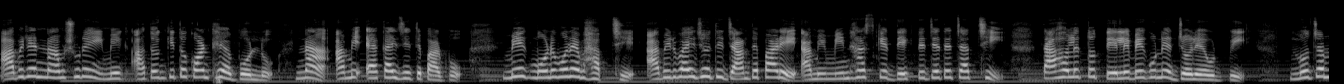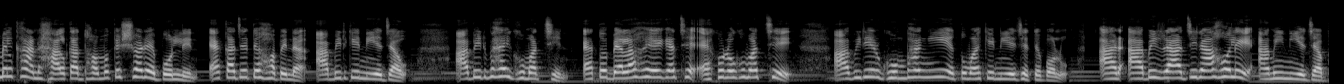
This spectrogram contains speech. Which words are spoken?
আবিরের নাম শুনেই মেঘ আতঙ্কিত কণ্ঠে বলল, না, আমি একাই যেতে পারব। মেঘ মনে মনে ভাবছে, আবির ভাই যদি জানতে পারে আমি মিনহাসকে দেখতে যেতে চাচ্ছি, তাহলে তো তেলে বেগুনে জ্বলে উঠবে। মোজাম্মেল খান হালকা ধমকেশ্বরে বললেন, একা যেতে হবে না, আবিরকে নিয়ে যাও। আবির ভাই ঘুমাচ্ছেন। এত বেলা হয়ে গেছে এখনও ঘুমাচ্ছে? আবিরের ঘুম ভাঙিয়ে তোমাকে নিয়ে যেতে বলো। আর আবির রাজি না হলে আমি নিয়ে যাব।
